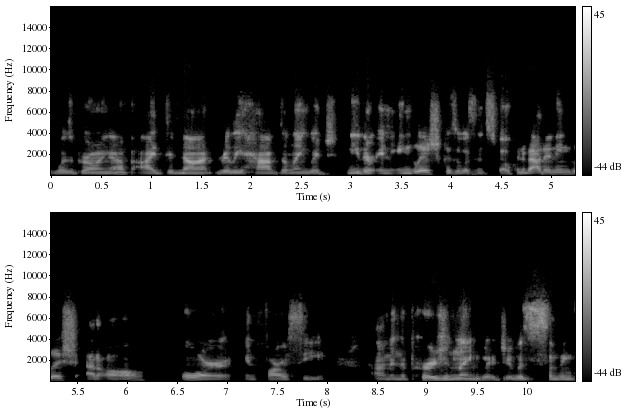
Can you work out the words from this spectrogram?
was growing up, I did not really have the language, neither in English, because it wasn't spoken about in English at all, or in Farsi, um, in the Persian language. It was something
